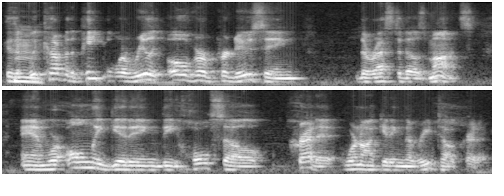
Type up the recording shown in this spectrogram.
because mm. if we hmm. cover the peak, we're really overproducing the rest of those months, and we're only getting the wholesale credit. We're not getting the retail credit.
